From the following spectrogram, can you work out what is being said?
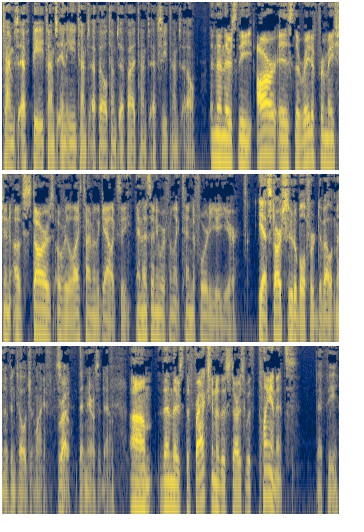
times FP times NE times FL times FI times FC times L. And then there's the R is the rate of formation of stars over the lifetime of the galaxy, and that's anywhere from like 10 to 40 a year. Yeah, stars suitable for development of intelligent life. So Right. That narrows it down. Um, then there's the fraction of those stars with planets. FP.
